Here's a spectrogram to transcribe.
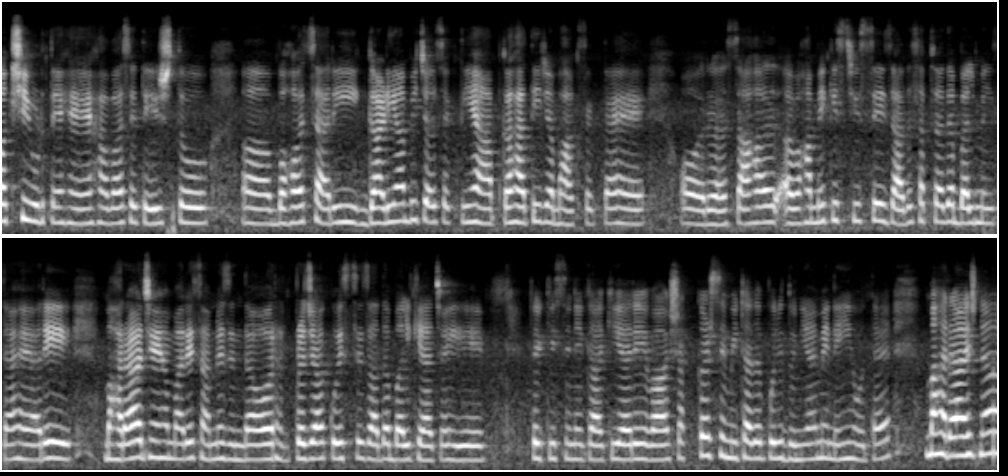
पक्षी उड़ते हैं, हवा से तेज तो बहुत सारी गाड़ियाँ भी चल सकती हैं, आपका हाथी जब भाग सकता है। और साह हमें किस चीज़ से ज़्यादा, सबसे ज़्यादा बल मिलता है? अरे, महाराज हैं हमारे सामने ज़िंदा और प्रजा को इससे ज़्यादा बल क्या चाहिए? फिर किसी ने कहा कि, अरे वाह, शक्कर से मीठा तो पूरी दुनिया में नहीं होता है। महाराज ना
